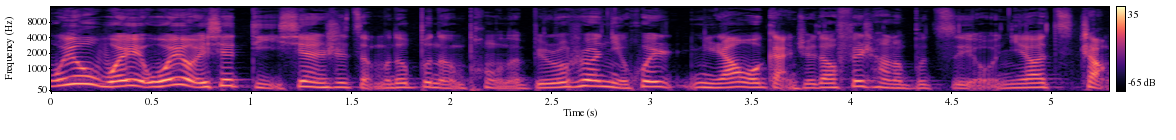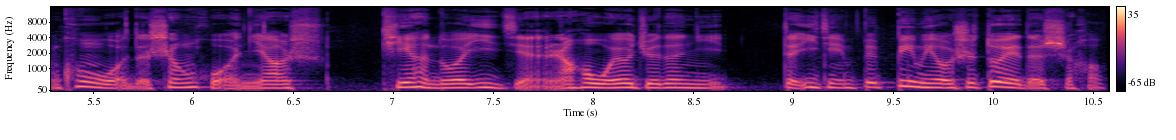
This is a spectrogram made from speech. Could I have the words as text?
我有我有我有一些底线是怎么都不能碰的。比如说，你会你让我感觉到非常的不自由，你要掌控我的生活，你要提很多意见，然后我又觉得你。的意见并并没有是对的时候，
